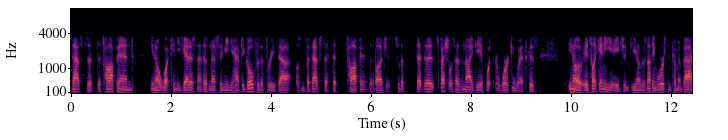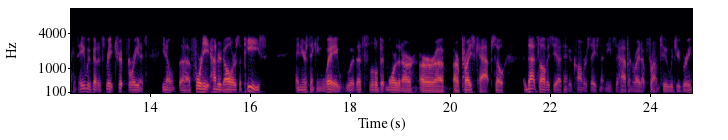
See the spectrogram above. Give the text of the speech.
That's the the top end. You know what can you get us? And that doesn't necessarily mean you have to go for the three thousand, but that's the the top end of the budget. So the that the specialist has an idea of what they're working with because you know, it's like any agent. You know, there's nothing worse than coming back and say, "Hey, we've got this great trip for you, and it's you know, uh, forty-eight hundred dollars a piece," and you're thinking, "Wait, that's a little bit more than our our uh, our price cap." So that's obviously, I think, a conversation that needs to happen right up front too. Would you agree?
